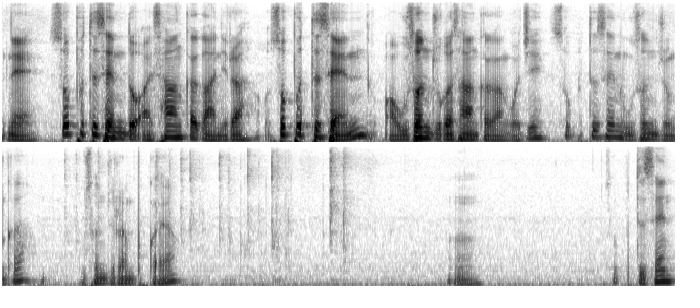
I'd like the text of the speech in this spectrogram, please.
네 소프트센도 아 상한가가 아니라 소프트센 어, 우선주가 상한가 간 거지? 소프트센 우선주인가? 우선주를 한번 볼까요? 어, 소프트센.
